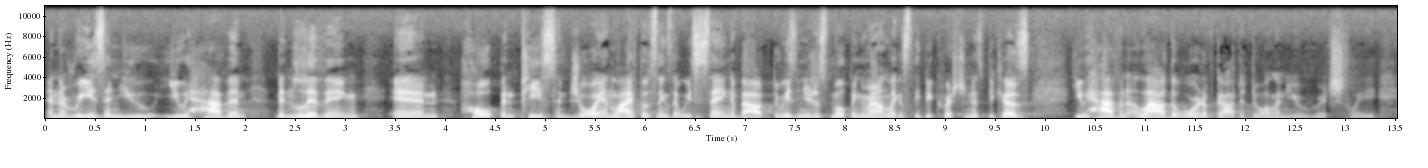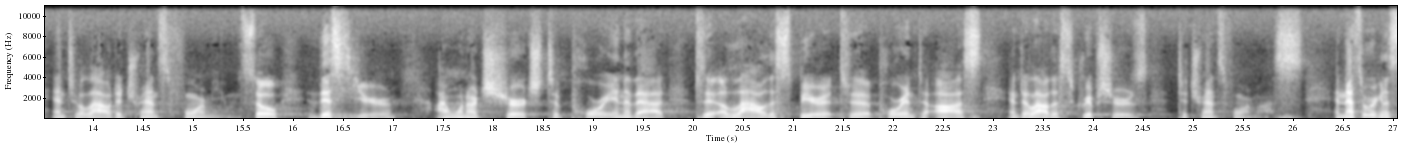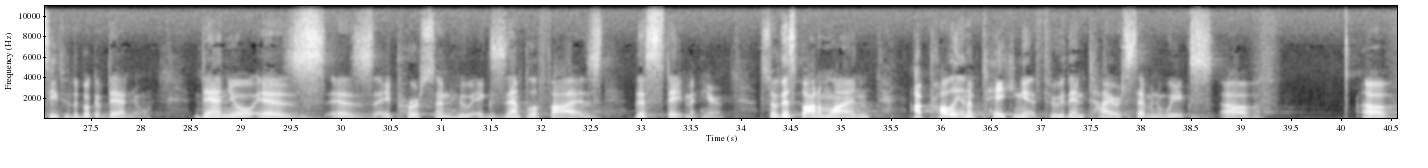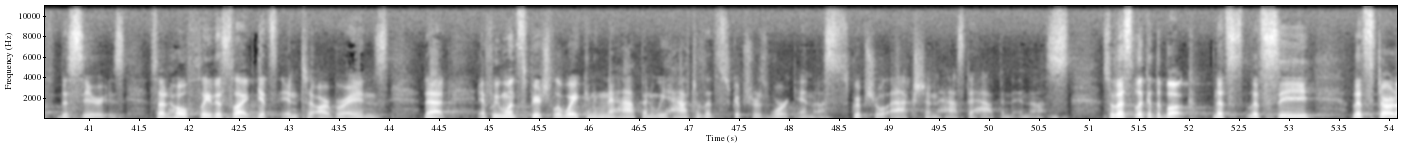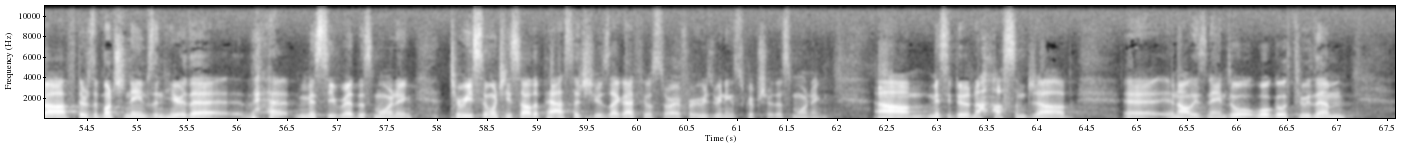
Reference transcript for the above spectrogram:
And the reason you, you haven't been living in hope and peace and joy and life, those things that we sang about, the reason you're just moping around like a sleepy Christian is because you haven't allowed the Word of God to dwell in you richly and to allow it to transform you. So this year, I want our church to pour into that, to allow the Spirit to pour into us, and to allow the Scriptures to transform us. And that's what we're going to see through the book of Daniel. Daniel is, is a person who exemplifies this statement here. So, this bottom line, I'll probably end up taking it through the entire seven weeks of, of the series. So that hopefully this like gets into our brains that if we want spiritual awakening to happen, we have to let the scriptures work in us. Scriptural action has to happen in us. So let's look at the book. Let's, let's see. Let's start off. There's a bunch of names in here that, that Missy read this morning. Teresa, when she saw the passage, she was like, I feel sorry for who's reading scripture this morning. Um, Missy did an awesome job uh, in all these names. We'll, we'll go through them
